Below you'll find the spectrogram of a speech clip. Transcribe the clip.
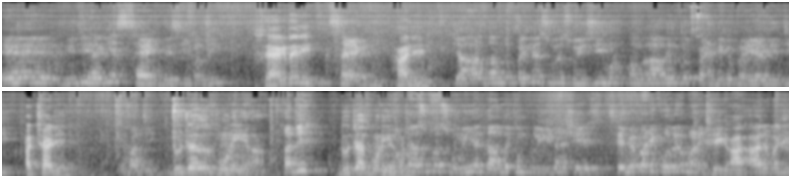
ਇਹ ਵੀ ਜੀ ਹੈਗੀ ਹੈ ਸੈਕ ਦੇ ਸੀਮਨ ਦੀ। ਸੈਕ ਦੇ ਜੀ? ਸੈਕ ਦੀ। ਹਾਂਜੀ। ਚਾਰ ਦੰਦ ਪਹਿਲੇ ਸੂਏ ਸੂਈ ਸੀ ਹੁਣ 15 ਦਿਨ ਕੋਈ ਪੈਂਡਿੰਗ ਪਏ ਆ ਵੀਰ ਜੀ। ਅੱਛਾ ਜੀ। ਹਾਂਜੀ। ਦੂਜਾ ਤਾਂ ਸੋਹਣੀ ਆ। ਹਾਂਜੀ। ਦੂਜਾ ਸੋਹਣੀ ਆ ਦੂਜਾ ਹੁਣ ਸੂਆ ਸੋਹਣੀ ਹੈ ਦੰਦ ਕੰਪਲੀਟ ਆ 6 ਛੇਵੇਂ ਭਾਜੀ ਖੋਲਿਓ ਮਾੜੀ ਠੀਕ ਆ ਆ ਜਾ ਤੇ ਬਾਜੀ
